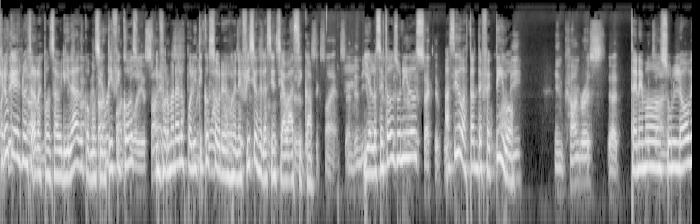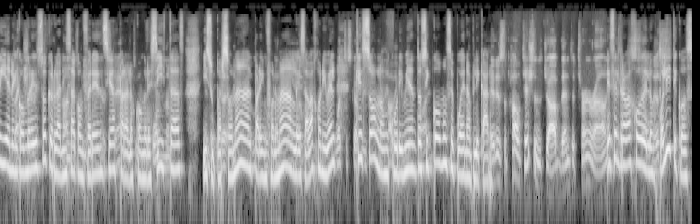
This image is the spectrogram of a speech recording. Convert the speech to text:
Creo que es nuestra responsabilidad como científicos informar a los políticos sobre los beneficios de la ciencia básica. Y en los Estados Unidos ha sido bastante efectivo. Tenemos un lobby en el Congreso que organiza conferencias para los congresistas y su personal para informarles a bajo nivel qué son los descubrimientos y cómo se pueden aplicar. Es el trabajo de los políticos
